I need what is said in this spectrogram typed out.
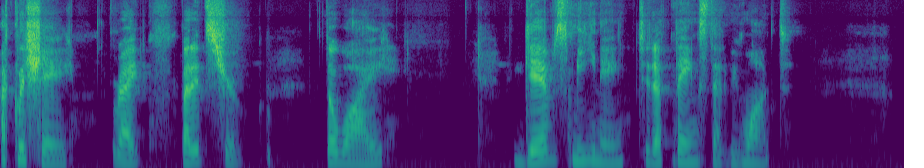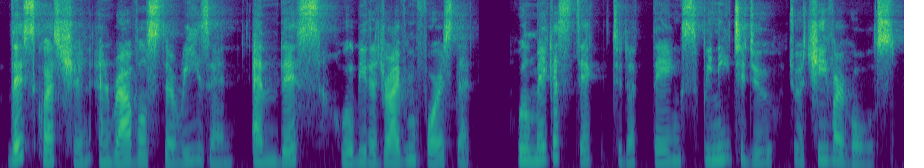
A cliche, right? But it's true. The why gives meaning to the things that we want. This question unravels the reason, and this will be the driving force that will make us stick to the things we need to do to achieve our goals.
